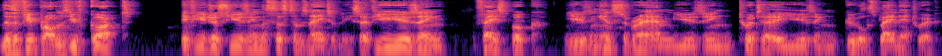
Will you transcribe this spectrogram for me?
there's a few problems you've got if you're just using the systems natively. So if you're using Facebook, using Instagram, using Twitter, using Google Display Network,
